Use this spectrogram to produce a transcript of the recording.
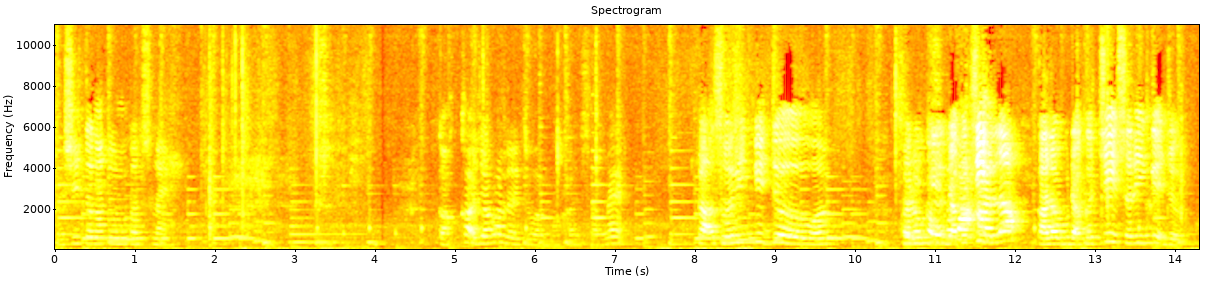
Mesin tengah turunkan slime. Kakak janganlah jual mahal sangat. Tak seringgit je. Kalau kat budak kecil lah. Kalau budak kecil seringgit je.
